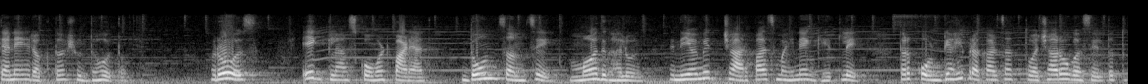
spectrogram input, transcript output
त्याने रक्त शुद्ध होतं. रोज एक ग्लास कोमट पाण्यात दोन चमचे मध घालून नियमित चार पाच महिने घेतले तर कोणत्याही प्रकारचा त्वचारोग असेल तर तो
